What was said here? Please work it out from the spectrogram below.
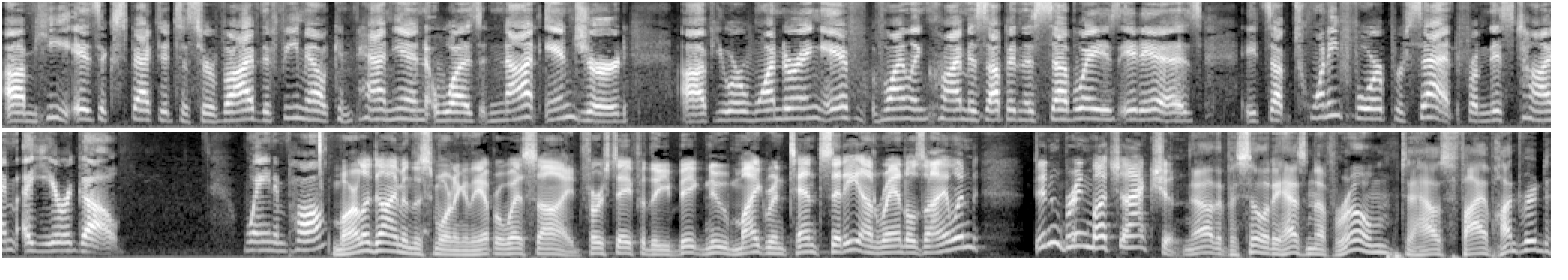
Um, he is expected to survive. The female companion was not injured. Uh, if you were wondering if violent crime is up in the subways, it is. It's up 24% from this time a year ago. Wayne and Paul. Marla Diamond this morning in the Upper West Side. First day for the big new migrant tent city on Randall's Island. Didn't bring much action. No, the facility has enough room to house 500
